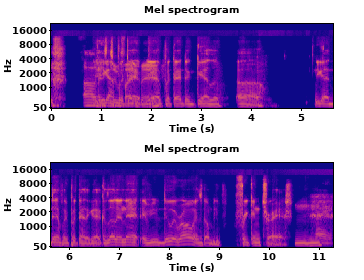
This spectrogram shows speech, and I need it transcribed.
oh, yeah, that's you gotta too put funny, that. man. You gotta put that together. Uh, you gotta definitely put that together. Because other than that, if you do it wrong, it's gonna be freaking trash, Mhm.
